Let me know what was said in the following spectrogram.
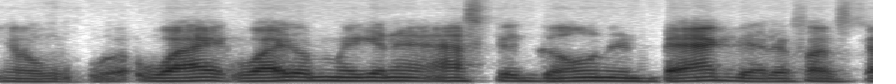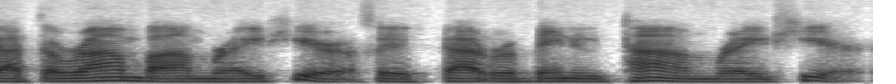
you know why why am I going to ask a Gaon in Baghdad if I've got the Rambam right here, if I've got Rabbeinu Tam right here?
